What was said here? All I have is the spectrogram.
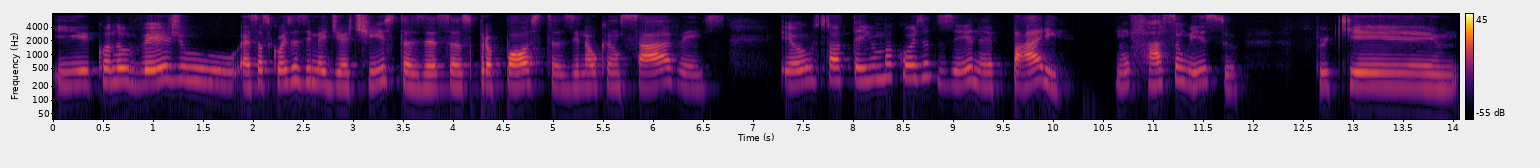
E quando eu vejo essas coisas imediatistas, essas propostas inalcançáveis, eu só tenho uma coisa a dizer, né? Pare, não façam isso, porque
